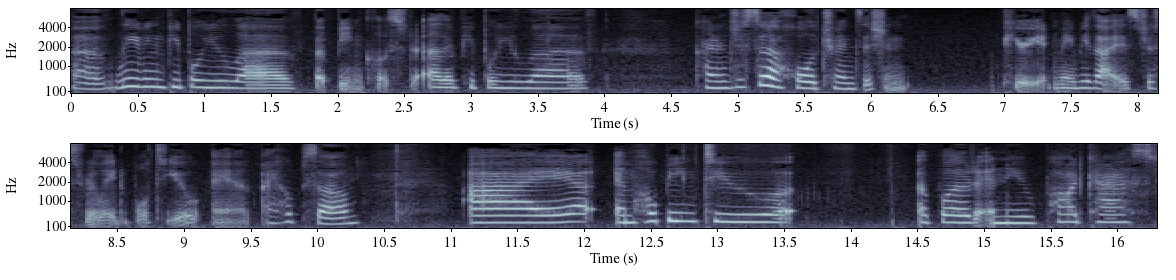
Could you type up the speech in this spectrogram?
of leaving people you love but being close to other people you love. Kind of just a whole transition period. Maybe that is just relatable to you, and I hope so. I am hoping to upload a new podcast.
